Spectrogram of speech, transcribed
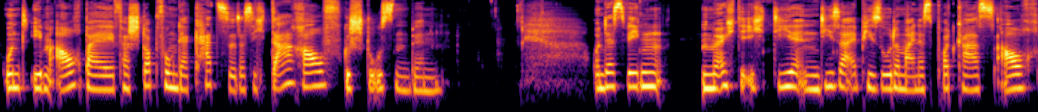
und eben auch bei Verstopfung der Katze, dass ich darauf gestoßen bin. Und deswegen möchte ich dir in dieser Episode meines Podcasts auch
